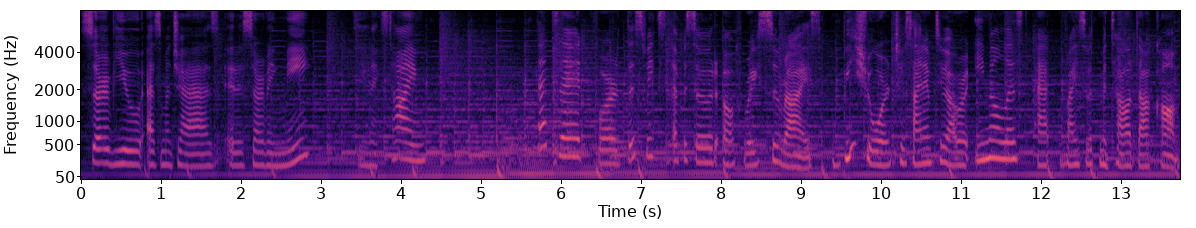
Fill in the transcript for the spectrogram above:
serve you as much as it is serving me. See you next time. That's it for this week's episode of Raise to Rise. Be sure to sign up to our email list at risewithmittal.com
